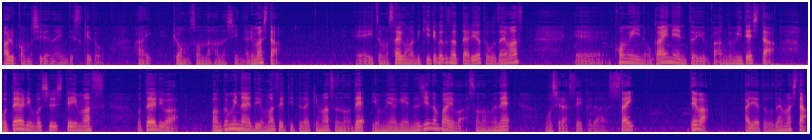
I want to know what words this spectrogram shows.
あるかもしれないんですけどはい。今日もそんな話になりました。えー、いつも最後まで聞いてくださってありがとうございます。えー、コミーの概念という番組でした。お便り募集しています。お便りは番組内で読ませていただきますので、読み上げ NG の場合はその旨お知らせください。では、ありがとうございました。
